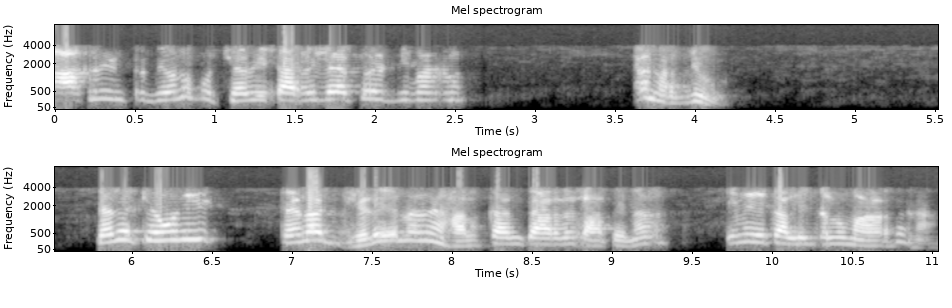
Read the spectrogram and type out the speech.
ਆਖਰੀ ਇੰਟਰਵਿਊ ਨੂੰ ਪੁੱਛਿਆ ਵੀ ਅਕਾਲੀ ਦਲ ਤੋਂ ਜੀਵਨ ਨੂੰ ਇਹ ਮਰ ਜੂ। ਕਹਿੰਦੇ ਕਿਉਂ ਜੀ? ਕਹਿੰਦਾ ਜਿਹੜੇ ਇਹਨਾਂ ਨੇ ਹਲਕਾ ਇੰਚਾਰਜ ਲਾਤੇ ਨਾ, ਕਿਵੇਂ ਅਕਾਲੀ ਦਲ ਨੂੰ ਮਾਰ ਦੇਣਾ?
